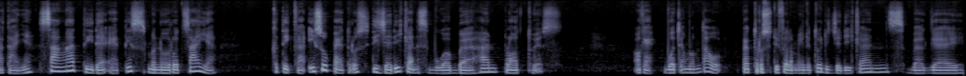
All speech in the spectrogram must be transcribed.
katanya sangat tidak etis menurut saya ketika isu Petrus dijadikan sebuah bahan plot twist. Oke, buat yang belum tahu, Petrus di film ini tuh dijadikan sebagai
